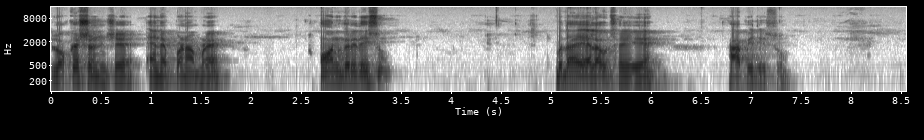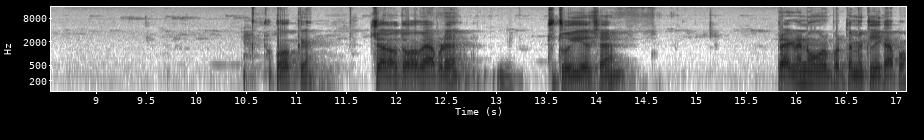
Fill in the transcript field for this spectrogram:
લોકેશન છે એને પણ આપણે ઓન કરી દઈશું. બધા એલાવ છે એ આપી દઈશું. ઓકે, ચલો તો હવે આપણે જોઈએ છે. પ્રેગ્નન્ટ ઓવર પર તમે ક્લિક આપો.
